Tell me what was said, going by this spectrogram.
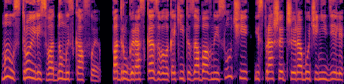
мы устроились в одном из кафе. Подруга рассказывала какие-то забавные случаи из прошедшей рабочей недели,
